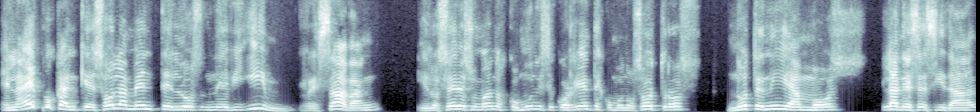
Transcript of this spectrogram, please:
En la época en que solamente los Nevi'im rezaban y los seres humanos comunes y corrientes como nosotros no teníamos la necesidad,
